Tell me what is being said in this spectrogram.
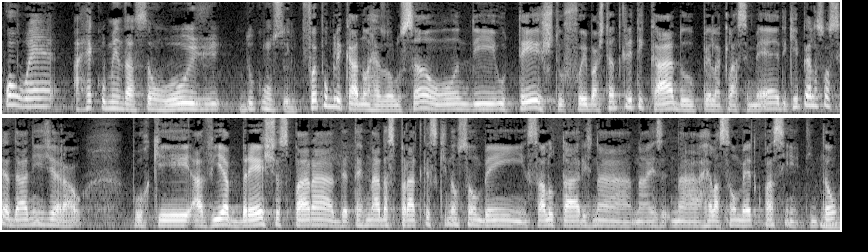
Qual é a recomendação hoje do Conselho? Foi publicada uma resolução onde o texto foi bastante criticado pela classe médica e pela sociedade em geral, porque havia brechas para determinadas práticas que não são bem salutares na, na, na relação médico-paciente. Então, uhum.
